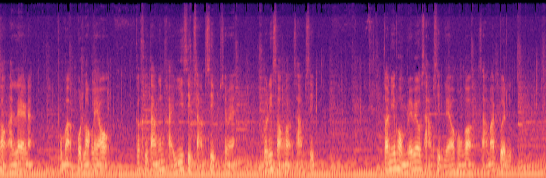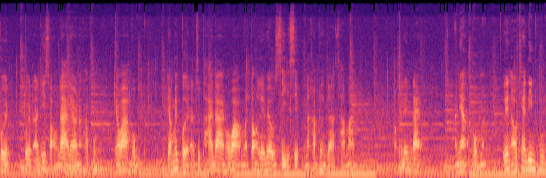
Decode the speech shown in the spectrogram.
สองอันแรกนะผมอะปลดล็อกแล้ว ก็คือตามเงื่อนไข 20 30 ใช่ไหมเปิร์กที่2ก็30 ตอนนี้ผมเลเวล 30 แล้ว ผมก็สามารถเปิดเปิดเปิดอันที่ 2 ได้แล้วนะครับผมแต่ว่าผมยังไม่เปิดอันสุดท้ายได้ เพราะว่ามันต้องเลเวล 40 นะครับ ถึงจะสามารถเอาไปเล่นได้ อันเนี้ยผมเล่นเอาแค่ดิ้นฮุก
